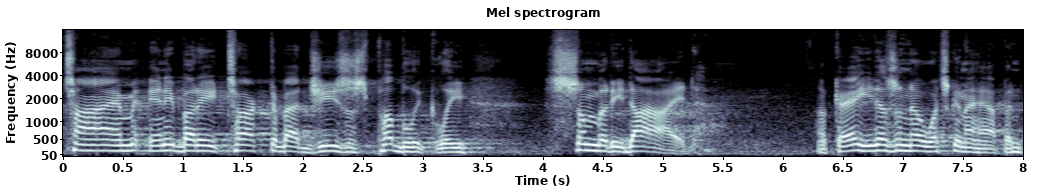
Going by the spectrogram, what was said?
time anybody talked about Jesus publicly, somebody died. Okay, he doesn't know what's going to happen.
